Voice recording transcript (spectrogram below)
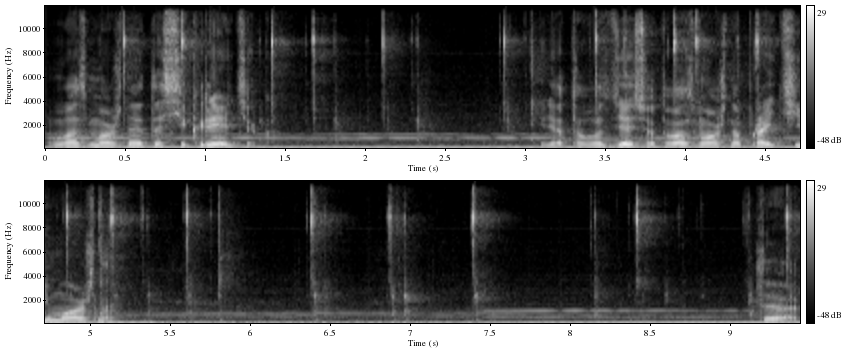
Возможно, это секретик. Где-то вот здесь вот, возможно, пройти можно. Так.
